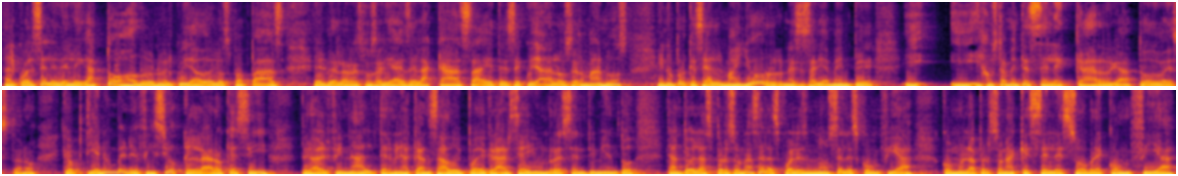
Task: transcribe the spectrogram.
al cual se le delega todo todo, ¿no? El cuidado de los papás, el ver las responsabilidades de la casa, etc., cuidar a los hermanos, y no porque sea el mayor necesariamente, y, y, justamente se le carga todo esto, ¿no? Que obtiene un beneficio, claro que sí, pero al final termina cansado y puede crearse ahí un resentimiento, tanto de las personas a las cuales no se les confía como la persona que se les sobreconfía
